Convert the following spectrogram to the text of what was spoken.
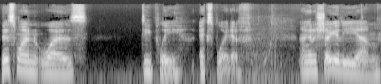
This one was deeply exploitive. I'm going to show you the um,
